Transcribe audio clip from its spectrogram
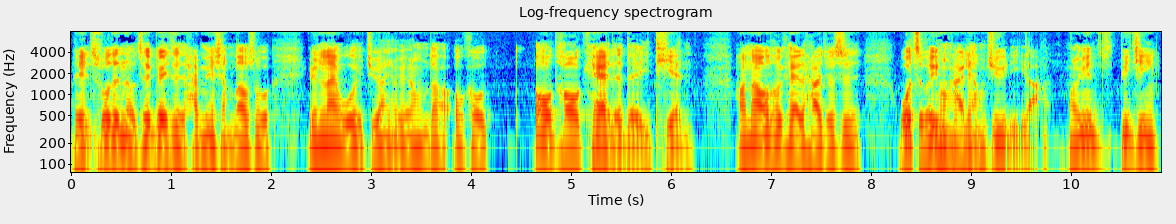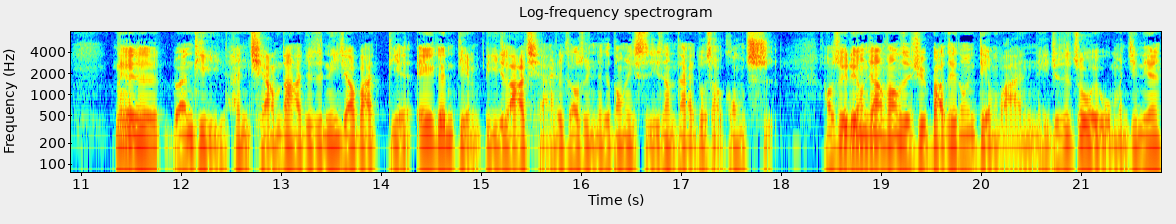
哎，说真的，我这辈子还没有想到说，原来我居然有用到 Auto AutoCAD 的一天。好，那 AutoCAD 它就是我只会用来量距离啦。啊，因为毕竟那个软体很强大，就是你只要把点 A 跟点 B 拉起来，就告诉你那个东西实际上大概多少公尺。好，所以利用这样的方式去把这些东西点完，也就是作为我们今天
